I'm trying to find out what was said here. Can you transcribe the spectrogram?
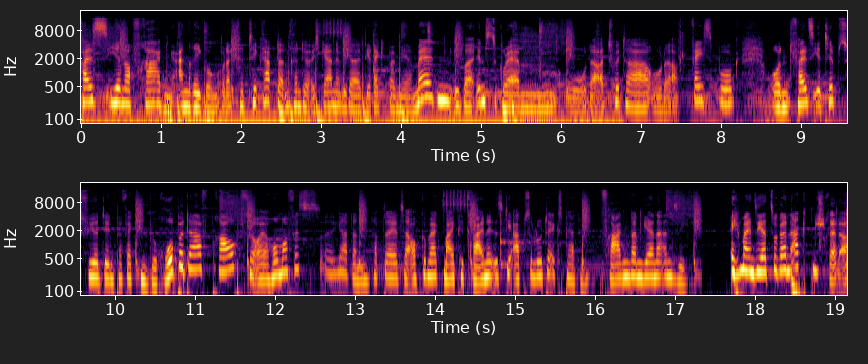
Falls ihr noch Fragen, Anregungen oder Kritik habt, dann könnt ihr euch gerne wieder direkt bei mir melden über Instagram oder Twitter oder Facebook. Und falls ihr Tipps für den perfekten Bürobedarf braucht, für euer Homeoffice, äh, ja, dann habt ihr jetzt ja auch gemerkt, Maike Kreine ist die absolute Expertin. Fragen dann gerne an sie. Ich meine, sie hat sogar einen Aktenschredder.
